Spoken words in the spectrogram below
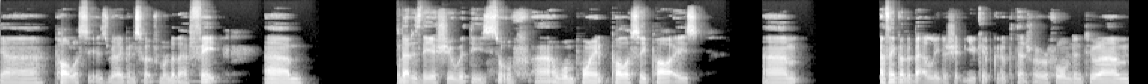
uh, policy has really been swept from under their feet. Um, that is the issue with these sort of uh, one point policy parties. Um, I think under better leadership, UKIP could have potentially reformed into um,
